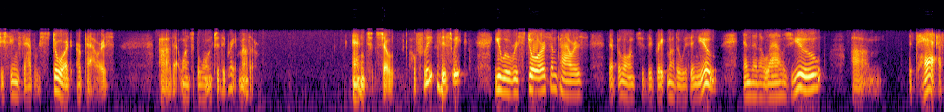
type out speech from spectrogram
She seems to have restored her powers uh, that once belonged to the Great Mother. And so hopefully this week you will restore some powers that belong to the Great Mother within you, and that allows you um, the task.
